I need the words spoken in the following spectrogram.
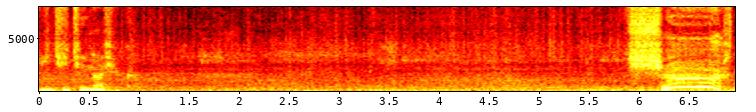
Идите нафиг. Чёрт!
